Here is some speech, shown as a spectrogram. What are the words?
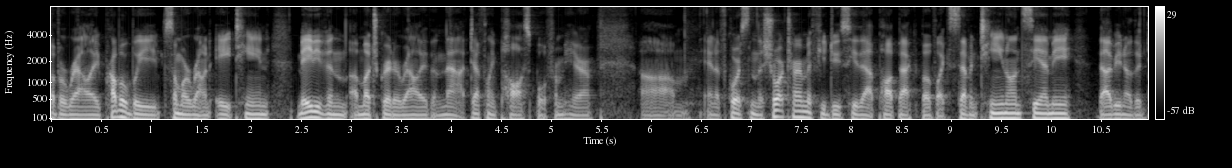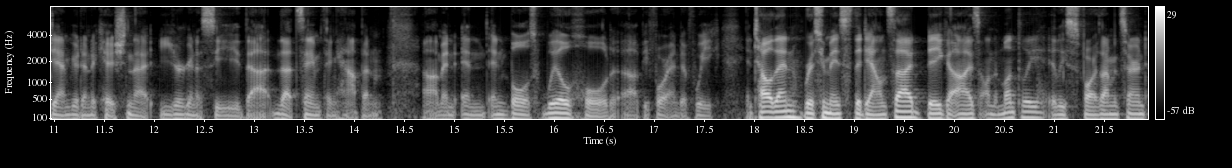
of a rally, probably somewhere around 18, maybe even a much greater rally than that. Definitely possible from here. Um, and of course, in the short term, if you do see that pop back above like 17 on CME, that'd be another damn good indication that you're going to see that that same thing happen. Um, and, and, and bulls will hold uh, before end of week. Until then, risk remains to the downside. Big eyes on the monthly, at least as far as I'm concerned.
